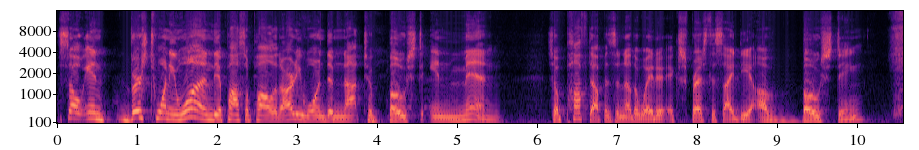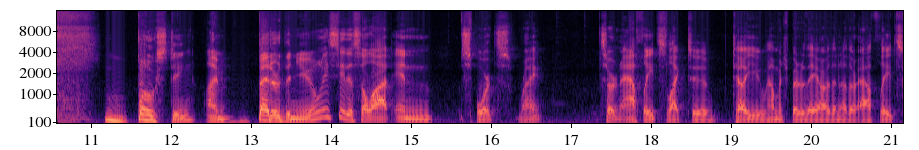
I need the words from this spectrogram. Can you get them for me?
so in verse 21, the Apostle Paul had already warned them not to boast in men. So puffed up is another way to express this idea of boasting. Boasting, I'm better than you. We see this a lot in sports, right? Certain athletes like to tell you how much better they are than other athletes.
